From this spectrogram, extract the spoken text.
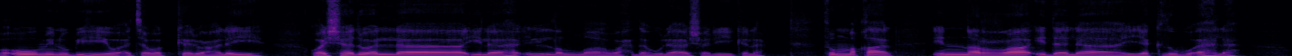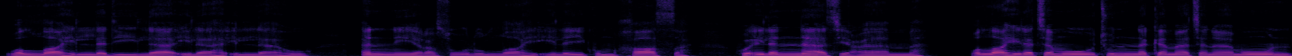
وأؤمن به وأتوكل عليه وأشهد أن لا إله إلا الله وحده لا شريك له. ثم قال إن الرائد لا يكذب أهله والله الذي لا إله إلا هو أني رسول الله إليكم خاصة وإلى الناس عامة. والله لتموتن كما تنامون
